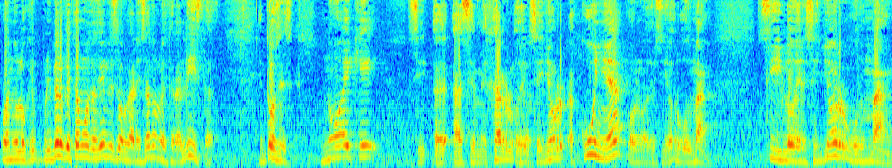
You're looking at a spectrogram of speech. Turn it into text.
cuando lo primero que estamos haciendo es organizando nuestras listas. Entonces, no hay que eh, asemejar lo del señor Acuña con lo del señor Guzmán. Si lo del señor Guzmán,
